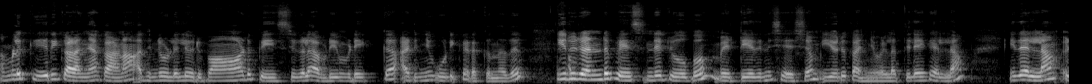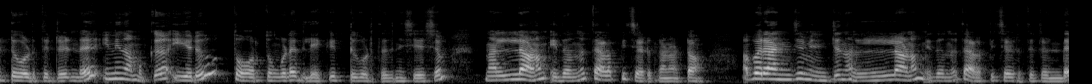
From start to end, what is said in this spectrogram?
നമ്മൾ കീറി കളഞ്ഞാൽ കാണാം അതിന്റെ ഉള്ളിൽ ഒരുപാട് പേസ്റ്റുകൾ അവിടെയും ഇവിടെയൊക്കെ അടിഞ്ഞുകൂടി കിടക്കുന്നത്. ഈ ഒരു രണ്ട് പേസ്റ്റിന്റെ ട്യൂബും വെട്ടിയതിന് ശേഷം ഈ ഒരു കഞ്ഞിവെള്ളത്തിലേക്കെല്ലാം ഇതെല്ലാം ഇട്ട് കൊടുത്തിട്ടുണ്ട്. ഇനി നമുക്ക് ഈ ഒരു തോർത്തും കൂടെ ഇതിലേക്ക് ഇട്ട് കൊടുത്തതിന് ശേഷം നല്ലോണം ഇതൊന്ന് തിളപ്പിച്ചെടുക്കണം കേട്ടോ. അപ്പോൾ ഒരു അഞ്ച് മിനിറ്റ് നല്ലോണം ഇതൊന്ന് തിളപ്പിച്ചെടുത്തിട്ടുണ്ട്.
